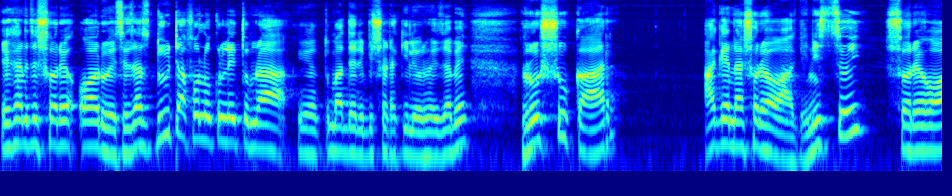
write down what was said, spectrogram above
এখানে যে স্বরে অ রয়েছে জাস্ট দুইটা ফলো করলেই তোমরা তোমাদের বিষয়টা ক্লিয়ার হয়ে যাবে। রস্যকার আগে না স্বরে অ আগে? নিশ্চয়ই স্বরে অ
